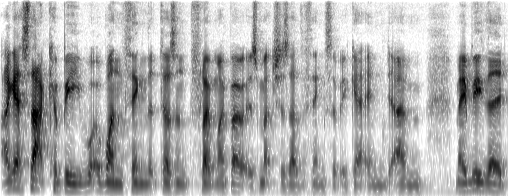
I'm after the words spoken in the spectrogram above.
I guess that could be one thing that doesn't float my boat as much as other things that we get in. Um, maybe they're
